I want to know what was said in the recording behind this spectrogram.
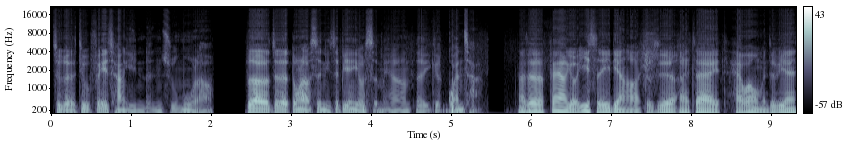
这个就非常引人瞩目了哈。不知道这个董老师，你这边有什么样的一个观察？那这个非常有意思的一点哈，就是呃，在台湾我们这边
